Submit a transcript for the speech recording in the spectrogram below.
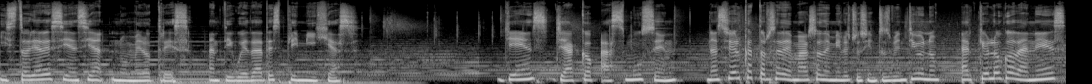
Historia de ciencia número 3. Antigüedades primigias. Jens Jacob Asmussen nació el 14 de marzo de 1821, arqueólogo danés,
